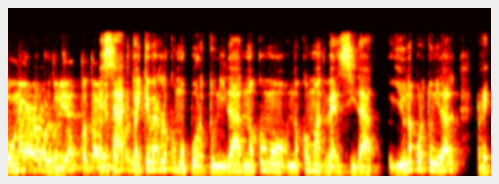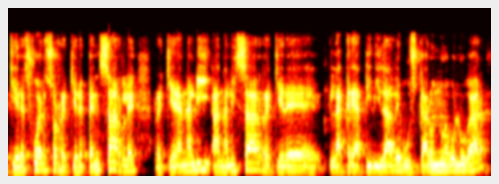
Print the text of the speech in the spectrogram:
una gran oportunidad, totalmente. Exacto, hay que verlo como oportunidad, no como, no como adversidad. Y una oportunidad requiere esfuerzo, requiere pensarle, requiere analizar, requiere la creatividad de buscar un nuevo lugar,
